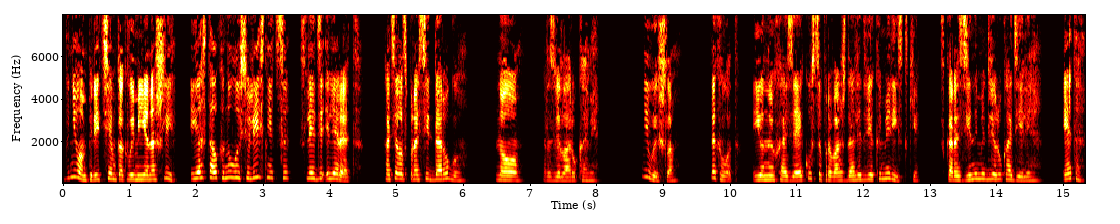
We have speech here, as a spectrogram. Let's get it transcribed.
Днем, перед тем, как вы меня нашли, я столкнулась у лестницы с леди Элерет. Хотела спросить дорогу, но развела руками. Не вышло. Так вот, юную хозяйку сопровождали две камеристки с корзинами для рукоделия. Это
